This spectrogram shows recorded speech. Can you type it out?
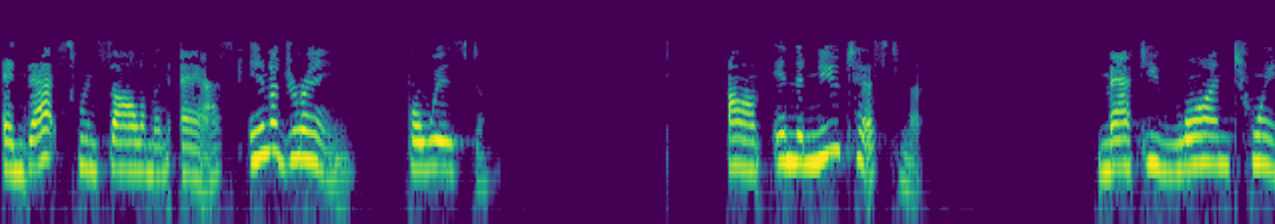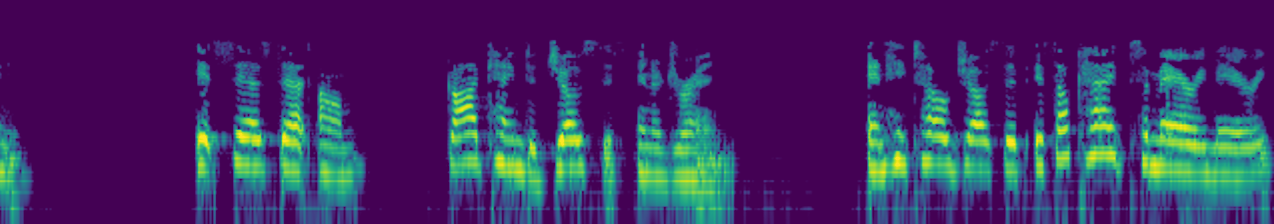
And that's when Solomon asked in a dream for wisdom. Um, in the New Testament, Matthew 1:20. It says that um, God came to Joseph in a dream. And he told Joseph, It's okay to marry Mary.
